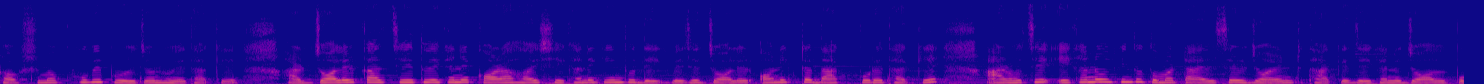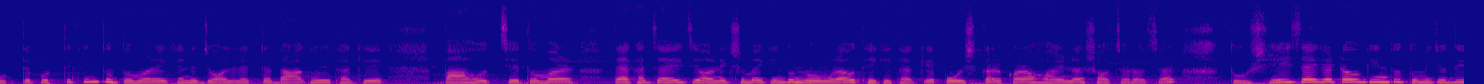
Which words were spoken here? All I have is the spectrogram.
সবসময় খুবই প্রয়োজন হয়ে থাকে। আর জলের কাজ যেহেতু এখানে করা হয়, সেখানে কিন্তু দেখবে যে জলের অনেকটা দাগ পড়ে থাকে। আর হচ্ছে এখানেও কিন্তু তোমার টাইলসের জয়েন্ট থাকে, যেখানে জল পড়তে পড়তে কিন্তু তোমার এখানে জলের একটা দাগ হয়ে থাকে। বা হচ্ছে তোমার দেখা যায় যে অনেক সময় কিন্তু নোংরাও থেকে থাকে, পরিষ্কার করা হয় না সচরাচর। তো সেই জায়গাটাও কিন্তু তুমি যদি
